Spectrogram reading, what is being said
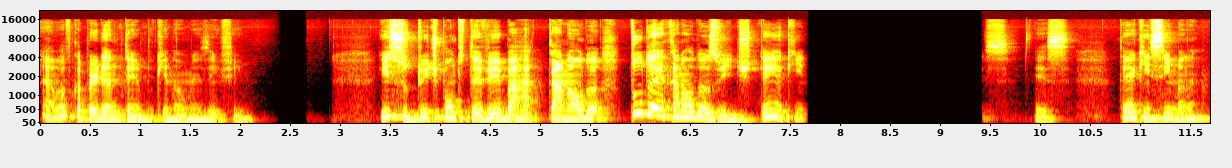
Ah, vou ficar perdendo tempo aqui não, mas enfim. Isso, twitch.tv barra canal do... Tudo é canal das vídeos. Tem aqui. Esse, esse. Tem aqui em cima, né?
